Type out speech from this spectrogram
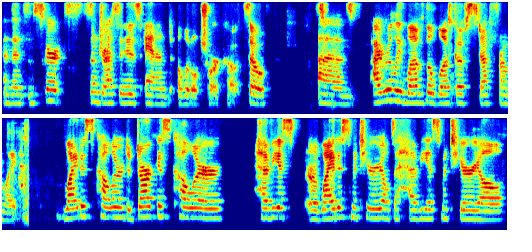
and then some skirts, some dresses, and a little chore coat. So um, I really love the look of stuff from like lightest color to darkest color, heaviest or lightest material to heaviest material.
